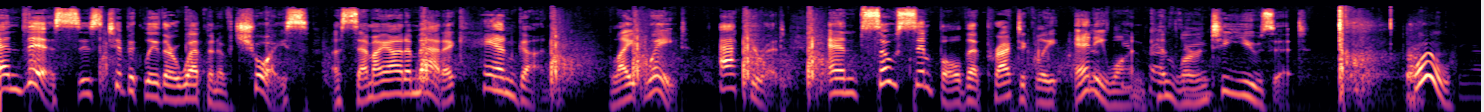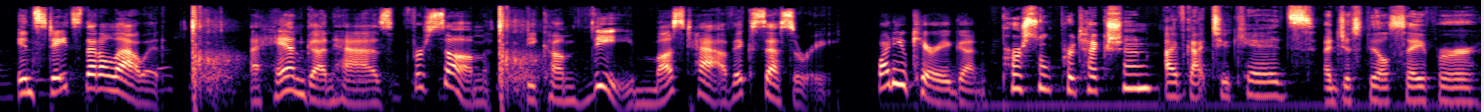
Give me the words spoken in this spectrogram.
And this is typically their weapon of choice a semi automatic handgun. Lightweight, accurate, and so simple that practically anyone can learn to use it. Woo! In states that allow it, a handgun has, for some, become the must have accessory. Why do you carry a gun? Personal protection. I've got two kids. I just feel safer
